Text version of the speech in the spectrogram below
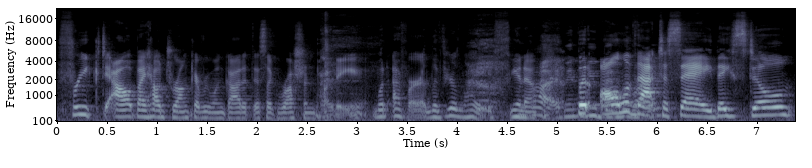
freaked out by how drunk everyone got at this like Russian party. Whatever, live your life, you know. God, I mean, but all of that to say they still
